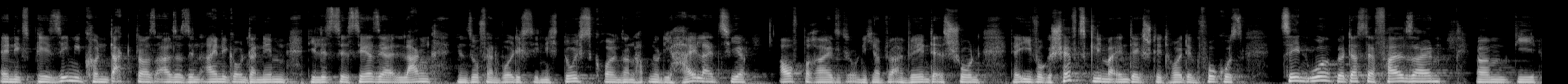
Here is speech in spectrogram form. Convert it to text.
NXP Semiconductors, also sind einige Unternehmen. Die Liste ist sehr, sehr lang. Insofern wollte ich sie nicht durchscrollen, sondern habe nur die Highlights Highlights hier aufbereitet und ich erwähnte es schon, der IFO Geschäftsklimaindex steht heute im Fokus. 10 Uhr wird das der Fall sein. Ähm, die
